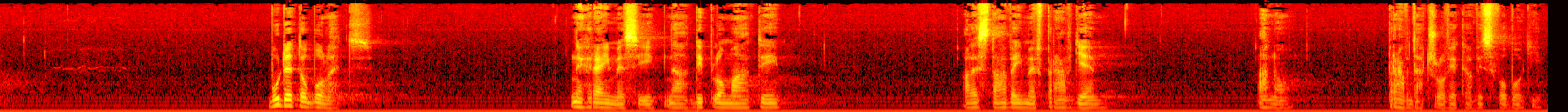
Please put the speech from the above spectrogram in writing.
bude to bolet. Nehrajme si na diplomáty, ale stávejme v pravdě. Ano, pravda člověka vysvobodí.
